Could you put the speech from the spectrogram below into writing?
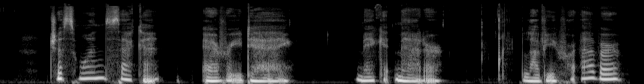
Just one second every day. Make it matter. Love you forever.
